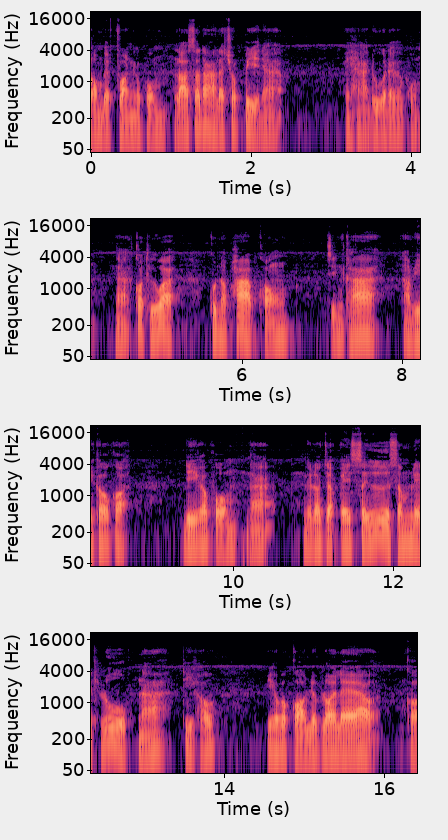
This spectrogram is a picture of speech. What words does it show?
2 แบบฟอนต์ครับผม Lazada และ s h อ p e e นะฮะไปหาดูก็ได้ครับผมนะก็ถือว่าคุณภาพของสินค้าอาพี่เขาก็ดีครับผมนะหรือเราจะไปซื้อสำเร็จรูปนะ ที่เขาพี่เขาประกอบเรียบร้อยแล้ว ก็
